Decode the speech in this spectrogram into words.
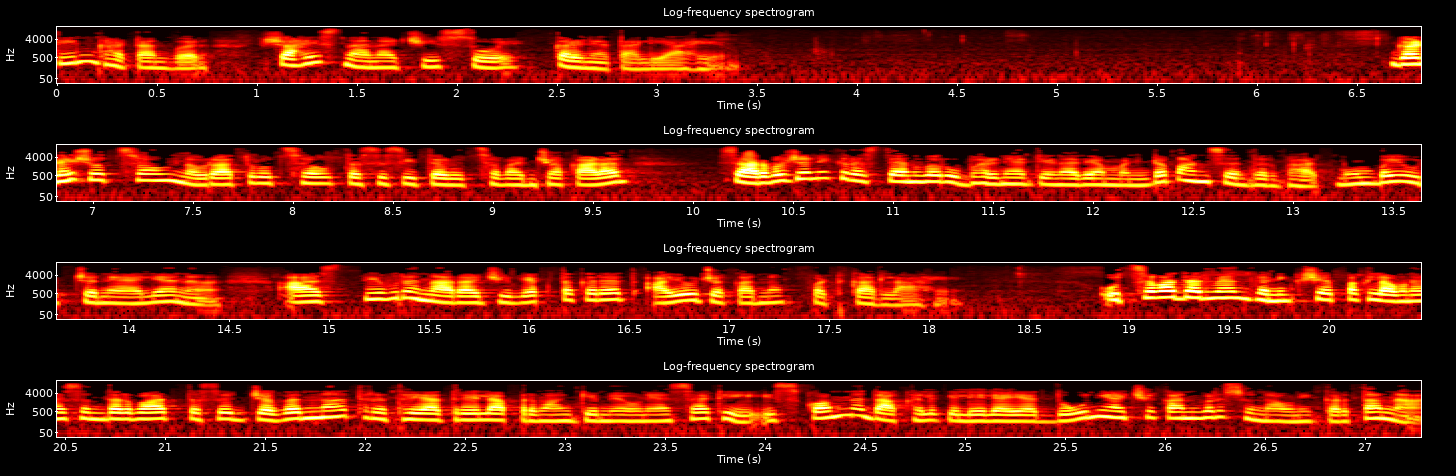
तीन घाटांवर शाही स्नानाची सोय करण्यात आली आहे. गणेशोत्सव नवरात्रोत्सव तसंच इतर उत्सवांच्या काळात सार्वजनिक रस्त्यांवर उभारण्यात येणाऱ्या मंडपांसंदर्भात मुंबई उच्च न्यायालयानं आज तीव्र नाराजी व्यक्त करत आयोजकांना फटकारला आहे. उत्सवादरम्यान ध्वनिक्षेपक लावण्यासंदर्भात तसंच जगन्नाथ रथयात्रेला परवानगी मिळवण्यासाठी इस्कॉननं दाखल केलेल्या या दोन याचिकांवर सुनावणी करताना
